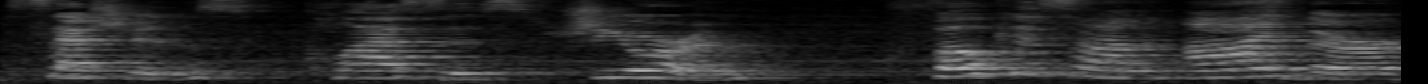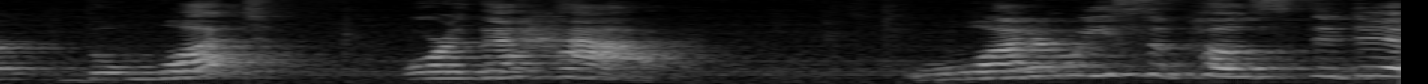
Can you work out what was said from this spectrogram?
sessions, classes, shiurim, focus on either the what or the how. What are we supposed to do?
